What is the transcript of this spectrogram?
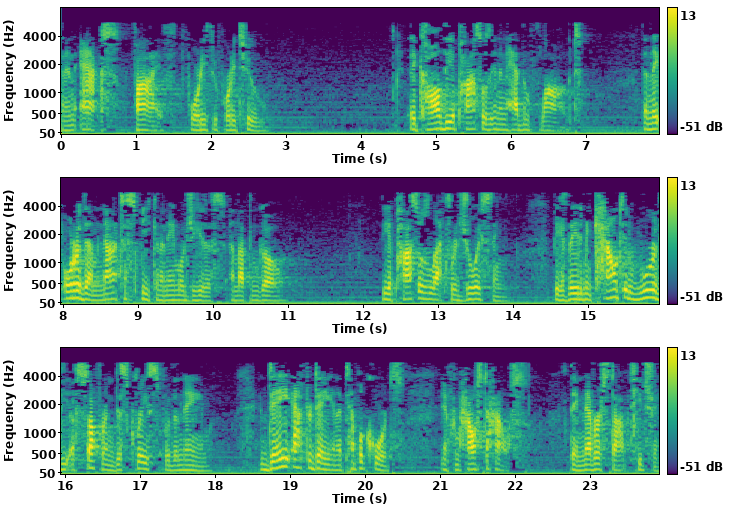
And in Acts 5 40 through 42, they called the apostles in and had them flogged. Then they ordered them not to speak in the name of Jesus and let them go. The apostles left rejoicing because they had been counted worthy of suffering disgrace for the name. Day after day in the temple courts and from house to house, they never stopped teaching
